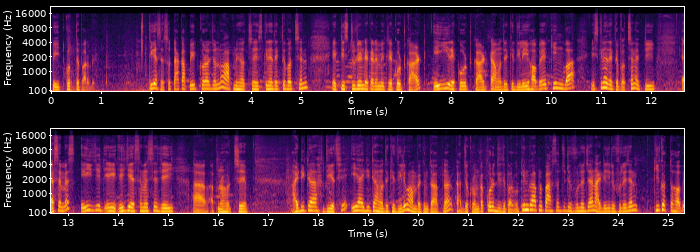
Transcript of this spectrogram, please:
পেইড করতে পারবে। ঠিক আছে? সো টাকা পেইড করার জন্য আপনি হচ্ছে স্ক্রিনে দেখতে পাচ্ছেন একটি স্টুডেন্ট একাডেমিক রেকর্ড কার্ড এই রেকর্ড কার্ডটা আমাদেরকে দিলেই হবে কিংবা স্ক্রিনে দেখতে পাচ্ছেন একটি এস এই যে, এই- যে এস এম এসে যেই আপনার হচ্ছে আইডিটা দিয়েছে, এই আইডিটা আমাদেরকে দিলেও আমরা কিন্তু আপনার কার্যক্রমটা করে দিতে পারব। কিংবা আপনার পাসওয়ার্ড যদি ভুলে যান, আইডি যদি ভুলে যান, কি করতে হবে?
